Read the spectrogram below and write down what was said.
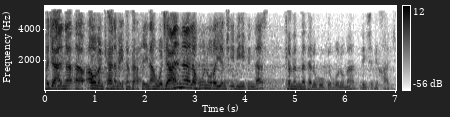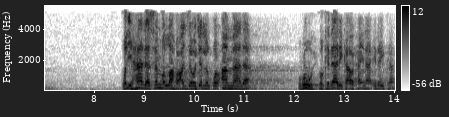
فجعلنا أو من كان ميتا فأحييناه وجعلنا له نورا يمشي به في الناس كمن مثله في الظلمات ليس بخارج ولهذا سمى الله عز وجل القرآن ماذا؟ روح. وكذلك أوحينا إليك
